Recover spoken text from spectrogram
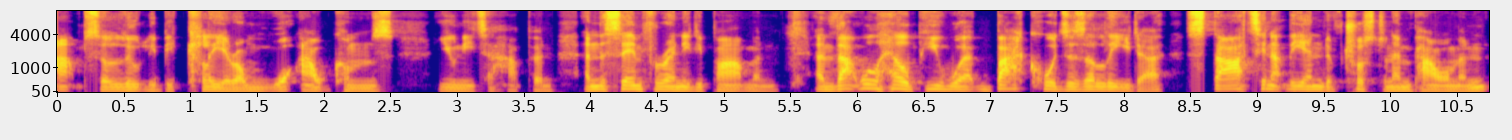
absolutely be clear on what outcomes you need to happen. And the same for any department. And that will help you work backwards as a leader, starting at the end of trust and empowerment.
